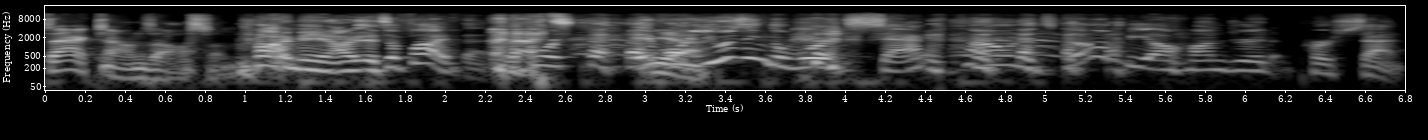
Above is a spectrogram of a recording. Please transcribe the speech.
Sacktown's awesome. I mean, it's a five then. If we're, if Yeah. we're using the word Sacktown, it's gonna be a hundred percent.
